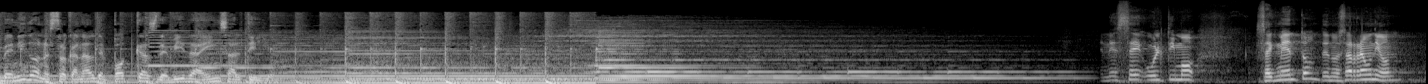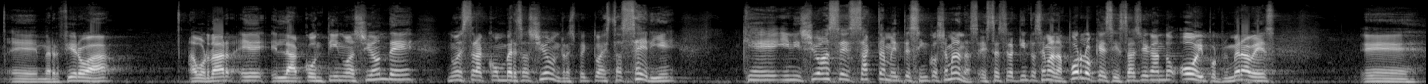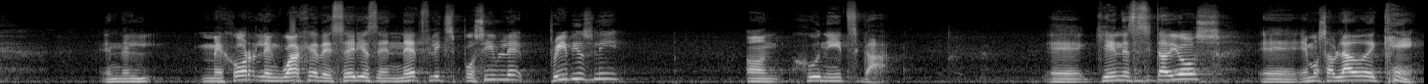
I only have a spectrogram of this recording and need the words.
Bienvenido a nuestro canal de podcast de Vida en Saltillo. En este último segmento de nuestra reunión eh, me refiero a abordar eh, la continuación de nuestra conversación respecto a esta serie que inició hace exactamente cinco semanas. Esta es la quinta semana, por lo que si estás llegando hoy por primera vez, eh, en el mejor lenguaje de series de Netflix posible, previously on Who Needs God. Eh, ¿Quién necesita a Dios? Eh, hemos hablado de qué.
